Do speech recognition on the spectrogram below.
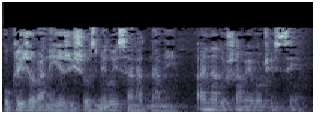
Ukrižovaný Ježišu, zmiluj sa nad nami. Aj nad dušami vočistci.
